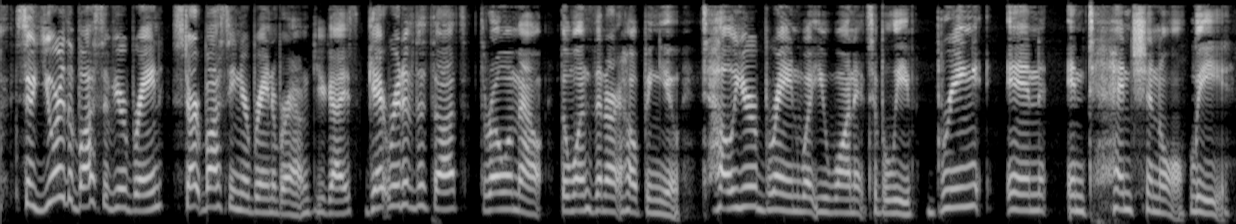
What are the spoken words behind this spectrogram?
so you're the boss of your brain. Start bossing your brain around, you guys. Get rid of the thoughts, throw them out, the ones that aren't helping you. Tell your brain what you want it to believe. Bring in intentionally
